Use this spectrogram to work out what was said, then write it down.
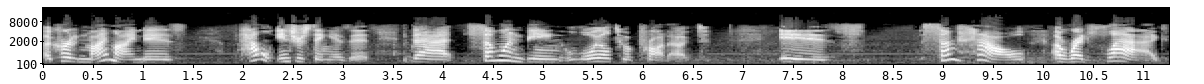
occurred in my mind is how interesting is it that someone being loyal to a product is somehow a red flag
